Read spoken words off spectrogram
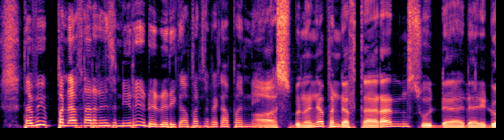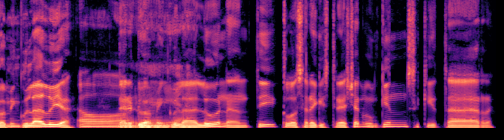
Tapi pendaftarannya sendiri udah dari kapan sampai kapan nih? Oh, sebenarnya pendaftaran sudah dari dua minggu lalu ya. Oh, dari dua iya, minggu iya. lalu nanti close registration mungkin sekitar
